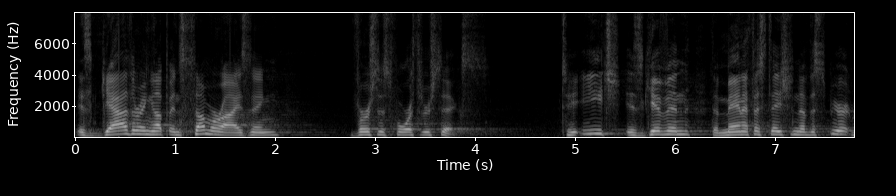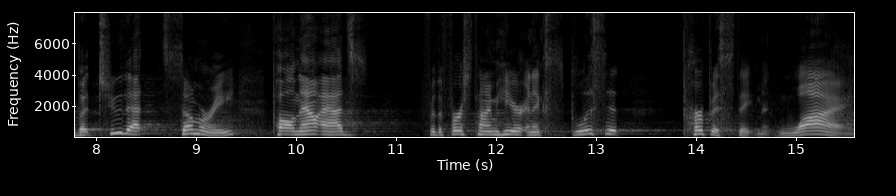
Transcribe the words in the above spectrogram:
is gathering up and summarizing verses 4 through 6. To each is given the manifestation of the Spirit. But to that summary, Paul now adds, for the first time here, an explicit purpose statement. Why?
